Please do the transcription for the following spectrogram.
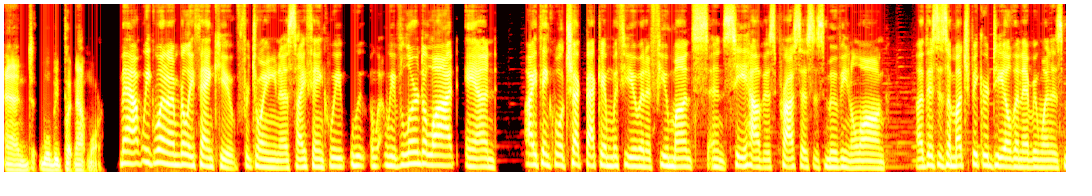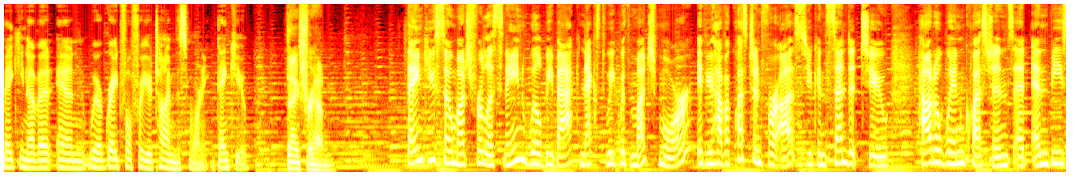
and we'll be putting out more. Matt, we want to really thank you for joining us. I think we, we we've learned a lot and I think we'll check back in with you in a few months and see how this process is moving along. Uh, this is a much bigger deal than everyone is making of it, and we're grateful for your time this morning. Thank you. Thanks for having me. Thank you so much for listening. We'll be back next week with much more. If you have a question for us, you can send it to howtowinquestions at nbcuni.com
